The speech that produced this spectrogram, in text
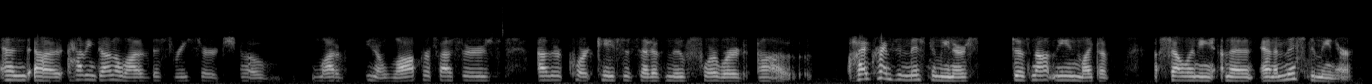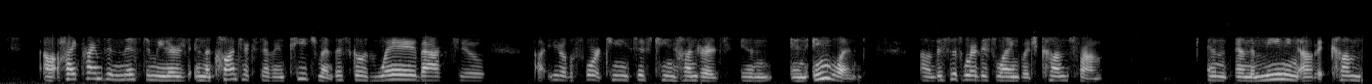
And uh, having done a lot of this research, a lot of you know law professors, other court cases that have moved forward, uh, high crimes and misdemeanors does not mean like a a felony and a, and a misdemeanor. Uh, high crimes and misdemeanors in the context of impeachment, this goes way back to, uh, you know, the 14, 1500s in, in England. Um, this is where this language comes from. And, and the meaning of it comes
